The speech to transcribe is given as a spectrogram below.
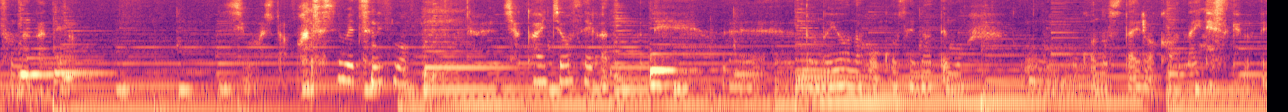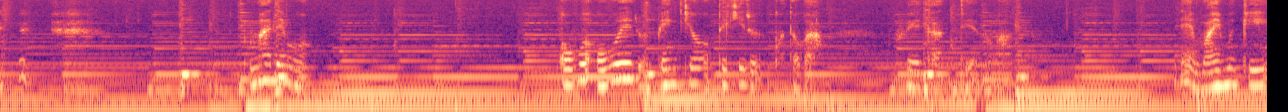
そんな感じがしました。私別にもう社会情勢がね、えー、どのような方向性になっても、うん、このスタイルは変わんないんですけどね。まあでも覚える勉強できることが増えたっていうのは、ね、前向き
